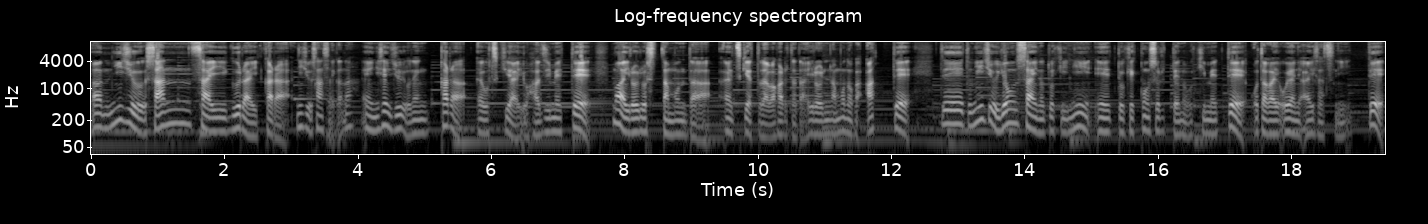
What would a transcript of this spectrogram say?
あの、23歳ぐらいから、23歳かな、えー、2014年からお付き合いを始めて、まあいろいろ吸ったもんだ、えー、付き合っただ、別れただ、いろいろなものがあって、で、えっと、24歳の時に、えっと、結婚するっていうのを決めて、お互い親に挨拶にて、、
